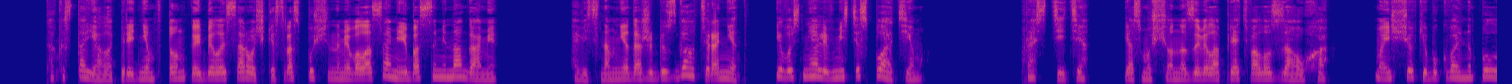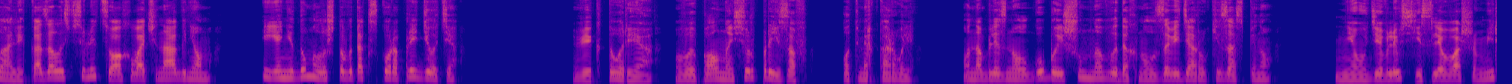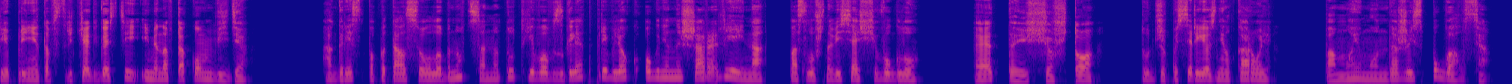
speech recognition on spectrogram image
Так и стояла перед ним в тонкой белой сорочке с распущенными волосами и босыми ногами. А ведь на мне даже бюстгальтера нет, его сняли вместе с платьем. «Простите», — я смущенно завела прядь волос за ухо. Мои щеки буквально пылали, казалось, все лицо охвачено огнем. И я не думала, что вы так скоро придете. «Виктория, вы полны сюрпризов», — отмер король. Он облизнул губы и шумно выдохнул, заведя руки за спину. «Не удивлюсь, если в вашем мире принято встречать гостей именно в таком виде. Агрест попытался улыбнуться, но тут его взгляд привлек огненный шар Рейна, послушно висящий в углу. «Это еще что?» Тут же посерьезнел король. По-моему, он даже испугался.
